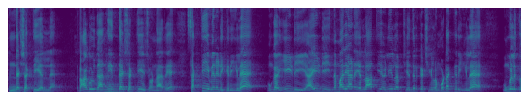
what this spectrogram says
இந்த சக்தி அல்ல. ராகுல் காந்தி இந்த சக்தியை சொன்னார். சக்தியை வீணடிக்கிறீங்களே. உங்கள் இடி ஐடி இந்த மாதிரியான எல்லாத்தையும் வெளியில் அனுப்பிச்சு எதிர்கட்சிகளை முடக்கிறீங்களே. உங்களுக்கு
